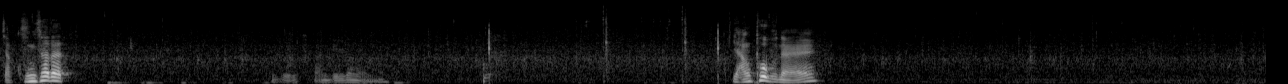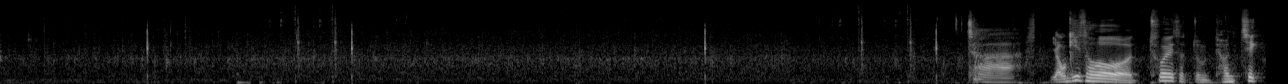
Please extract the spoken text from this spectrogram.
자 이렇게 안 밀려놨네. 양포 분할. 자 여기서 초에서 좀 변칙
